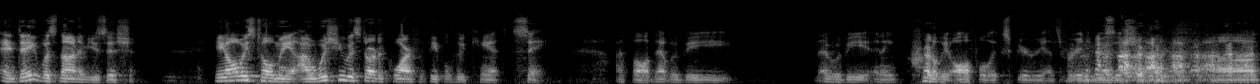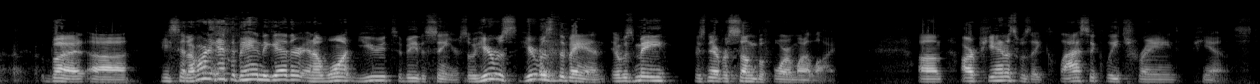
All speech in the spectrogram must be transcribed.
and Dave was not a musician. He always told me, "I wish you would start a choir for people who can't sing." I thought that would be that would be an incredibly awful experience for any musician. uh, but uh, he said, I've already got the band together and I want you to be the singer. So here was, here was the band. It was me, who's never sung before in my life. Um, our pianist was a classically trained pianist.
